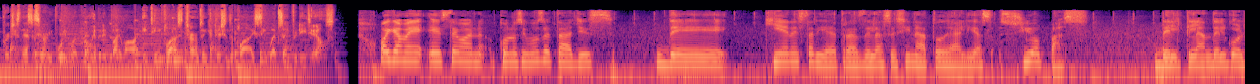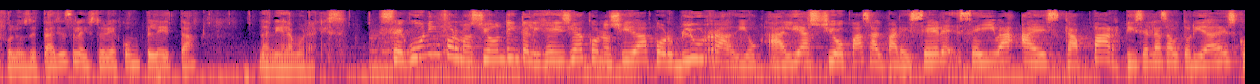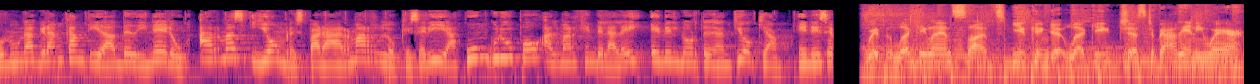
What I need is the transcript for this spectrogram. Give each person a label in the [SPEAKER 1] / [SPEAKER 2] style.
[SPEAKER 1] No purchase necessary. Void where prohibited by law. 18 plus terms and conditions apply. See website for details.
[SPEAKER 2] Óigame, Esteban, conocimos detalles de quién estaría detrás del asesinato de alias Siopas del clan del Golfo. Los detalles de la historia completa, Daniela Morales.
[SPEAKER 3] Según información de inteligencia conocida por Blue Radio, alias Chiopas al parecer se iba a escapar, dicen las autoridades, con una gran cantidad de dinero, armas y hombres para armar lo que sería un grupo al margen de la ley en el norte de Antioquia. En ese
[SPEAKER 4] With the Lucky Land slots, you can get lucky just about anywhere.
